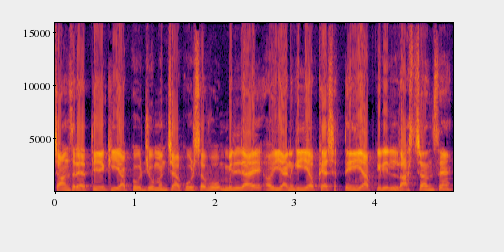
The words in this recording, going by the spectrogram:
चांस रहते हैं कि आपको जो मनचाहा कोर्स है, वो मिल जाए। और यानी कि ये आप कह सकते हैं, ये आपके लिए लास्ट चांस है,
